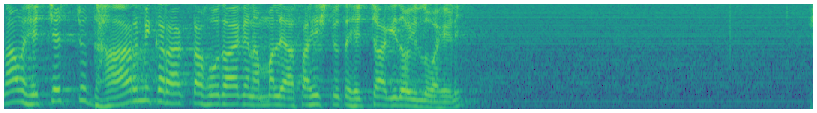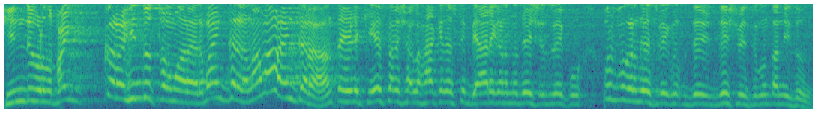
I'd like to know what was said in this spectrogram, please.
ನಾವು ಹೆಚ್ಚೆಚ್ಚು ಧಾರ್ಮಿಕರಾಗ್ತಾ ಹೋದಾಗ ನಮ್ಮಲ್ಲಿ ಅಸಹಿಷ್ಣುತೆ ಹೆಚ್ಚಾಗಿದೋ ಇಲ್ವೋ ಹೇಳಿ? ಹಿಂದೂಗಳು ಭಯಂಕರ ಹಿಂದುತ್ವ ಮಾರಾಯರು, ಭಯಂಕರ ನಮ್ಮ ಭಯಂಕರ ಅಂತ ಹೇಳಿ ಕೇಸರ ಶಾಲೆ ಹಾಕಿದಷ್ಟು ಬ್ಯಾರೆಗಳನ್ನು ದ್ವೇಷಿಸಬೇಕು ಪುಪ್ಪುಗಳನ್ನು ದ್ವೇಷಬೇಕು ದ್ವೇಷಿಸಬೇಕು ಅಂತ ಅನ್ನಿಸೋದು.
